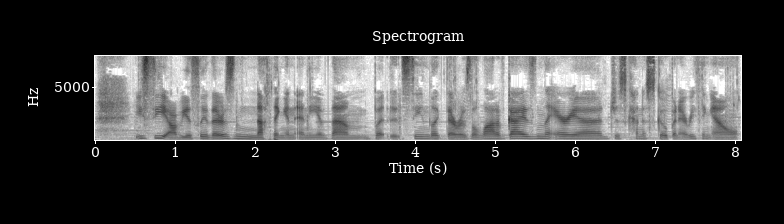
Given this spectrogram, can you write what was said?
you see, obviously, there's nothing in any of them, but it seemed like there was a lot of guys in the area just kind of scoping everything out.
